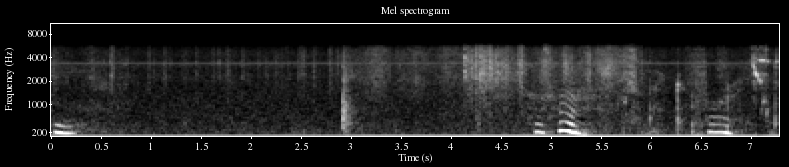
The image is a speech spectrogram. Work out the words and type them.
here. Uh-huh, it's like a forest.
